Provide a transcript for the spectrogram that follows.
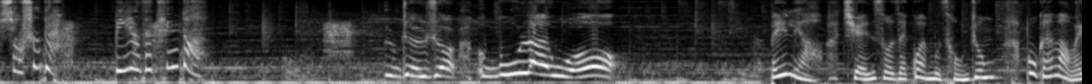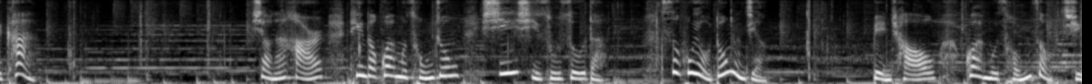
小声点，别让他听到。这事儿不赖我。北了蜷缩在灌木丛中，不敢往外看。小男孩听到灌木丛中稀稀疏疏的。似乎有动静，便朝灌木丛走去。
